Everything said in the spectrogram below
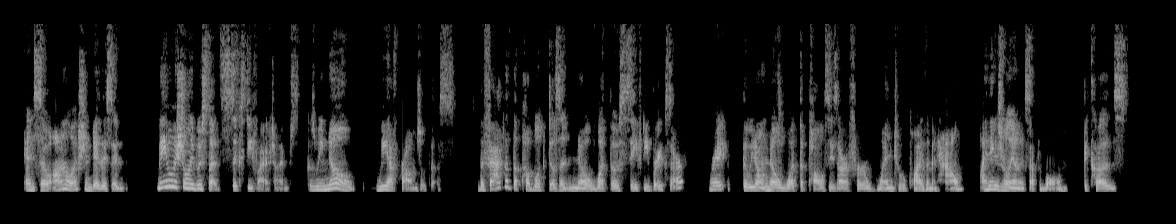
And so on election day, they said, maybe we should only boost that 65 times because we know we have problems with this. The fact that the public doesn't know what those safety breaks are, right? That we don't know what the policies are for when to apply them and how, I think is really unacceptable because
